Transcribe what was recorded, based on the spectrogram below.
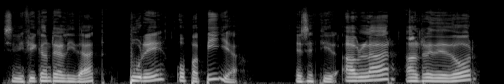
significa en realidad puré o papilla. Es decir, hablar alrededor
